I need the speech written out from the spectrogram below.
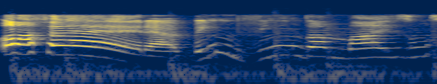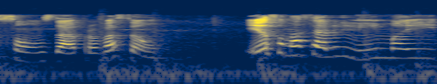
Olá, fera! Bem-vindo a mais um Sons da Aprovação. Eu sou Marcele Lima e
